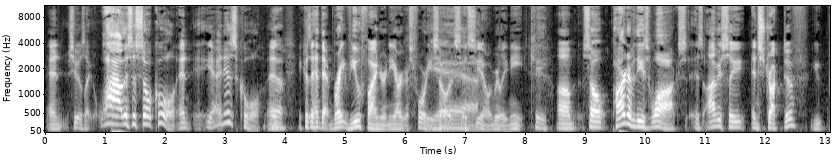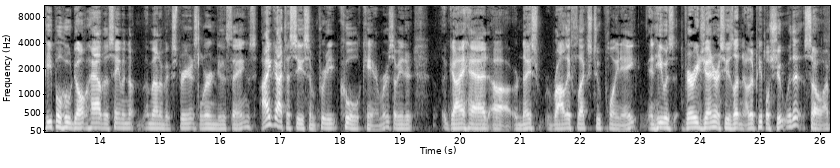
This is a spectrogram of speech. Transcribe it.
and she was like, "Wow, this is so cool!" And yeah, it is cool, and Yeah. because they had that bright viewfinder in the Argus 40, so it's, it's you know really neat. Key. Um, so part of these walks is obviously instructive. You people who don't have the same amount of experience learn new things. I got to see some pretty cool cameras. I mean, it, the guy had uh, a nice Rolleiflex 2.8, and he was very generous. He was letting other people shoot with it, so I'm,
